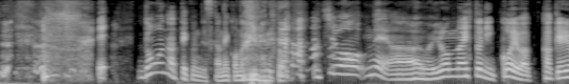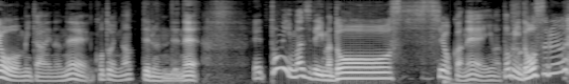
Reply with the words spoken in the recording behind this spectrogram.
え、どうなってくんですかね、このイベント。一応ね、あの、いろんな人に声はかけようみたいなね、ことになってるんでね。え、トミーマジで今どうしようかね？今、トミーどうする？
